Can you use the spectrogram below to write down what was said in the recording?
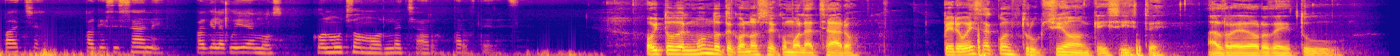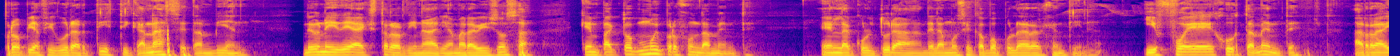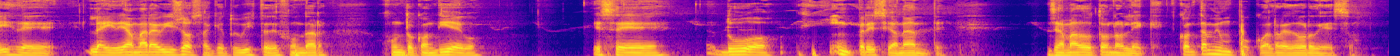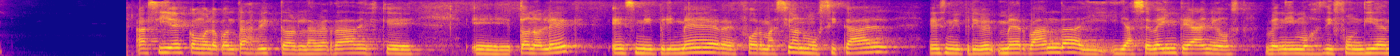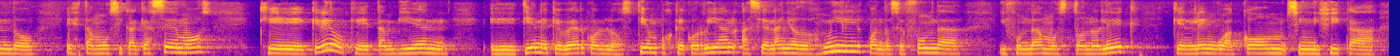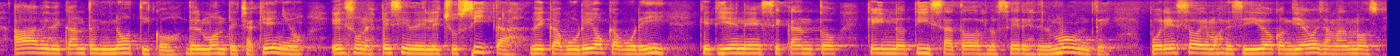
para nuestra Pacha, para que se sane, para que la cuidemos. Con mucho amor, la Charo, para ustedes. Hoy todo el mundo te conoce como la Charo, pero esa construcción que hiciste alrededor de tu propia figura artística nace también de una idea extraordinaria, maravillosa, que impactó muy profundamente en la cultura de la música popular argentina. Y fue justamente a raíz de la idea maravillosa que tuviste de fundar junto con Diego, ese dúo impresionante llamado Tonolec. Contame un poco alrededor de eso. Así es como lo contás, Víctor. La verdad es que eh, Tonolec es mi primer formación musical, es mi primer banda y, hace 20 años venimos difundiendo esta música que hacemos, que creo que también eh, tiene que ver con los tiempos que corrían hacia el año 2000, cuando se funda y fundamos Tonolec que en lengua com significa ave de canto hipnótico del monte chaqueño, es una especie de lechucita de cabureo cabureí que tiene ese canto que hipnotiza a todos los seres del monte. Por eso hemos decidido con Diego llamarnos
